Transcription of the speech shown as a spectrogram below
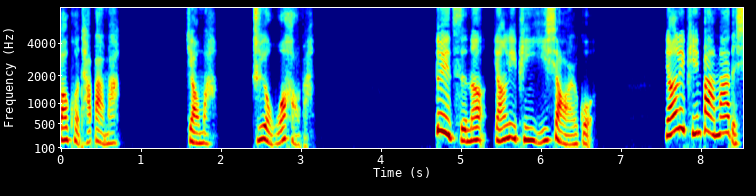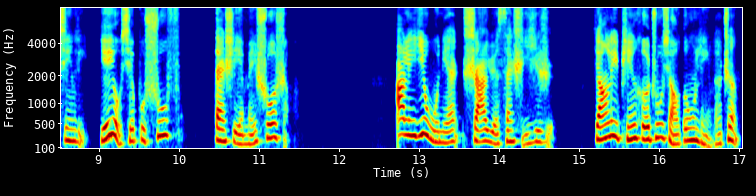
包括她爸妈，要骂只有我好吧？”对此呢，杨丽萍一笑而过。杨丽萍爸妈的心里也有些不舒服，但是也没说什么。二零一五年十二月三十一日，杨丽萍和朱晓东领了证。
